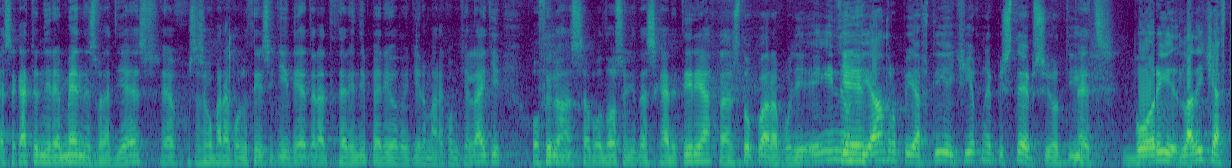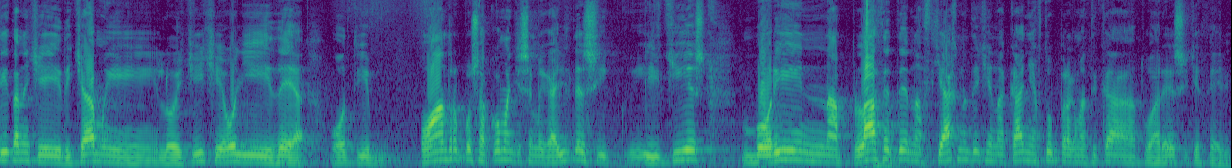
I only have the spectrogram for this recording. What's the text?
ε, σε κάτι ονειρεμένες βραδιές. Έχω, σας έχω παρακολουθήσει και ιδιαίτερα τη θερινή περίοδο κύριε Μαρακομικελάκη. Οφείλω να σας αποδώσω και τα συγχαρητήρια. Ευχαριστώ πάρα πολύ. Ε, Είναι Και- ότι οι άνθρωποι αυτοί εκεί έχουν πιστέψει ότι Έτσι. μπορεί, δηλαδή και αυτή ήταν και η δικιά μου η λογική και όλη η ιδέα, ότι ο άνθρωπος ακόμα και σε μεγαλύτερες η- ηλικίες μπορεί να πλάθεται, να φτιάχνεται και να κάνει αυτό που πραγματικά του αρέσει και θέλει.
